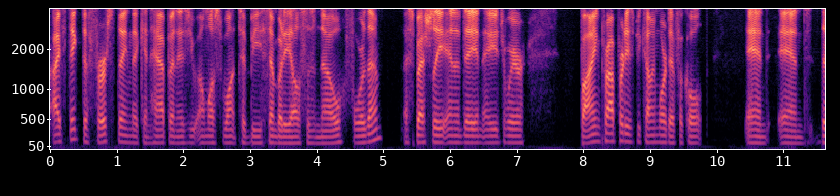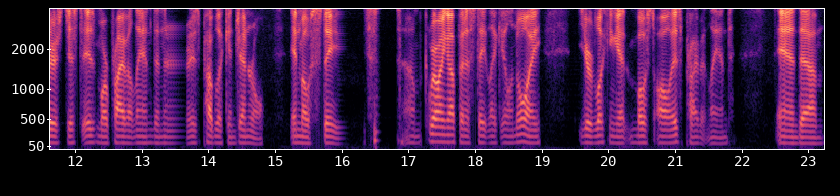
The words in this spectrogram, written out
I think the first thing that can happen is you almost want to be somebody else's no for them, especially in a day and age where buying property is becoming more difficult and and there's just is more private land than there is public in general in most states. Um, growing up in a state like Illinois, you're looking at most all is private land, and um,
